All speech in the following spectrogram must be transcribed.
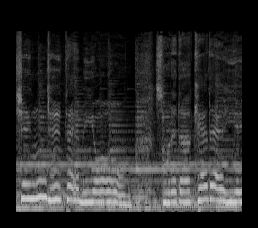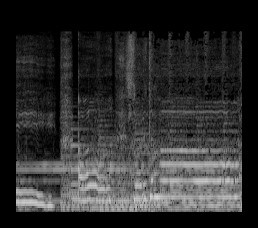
信じてみようそれだけでい。い、oh、それでもあ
